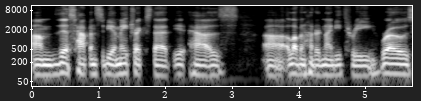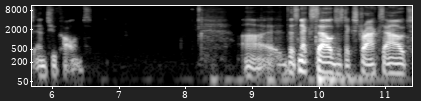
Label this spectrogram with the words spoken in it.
Um, this happens to be a matrix that it has uh, 1193 rows and two columns. Uh, this next cell just extracts out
